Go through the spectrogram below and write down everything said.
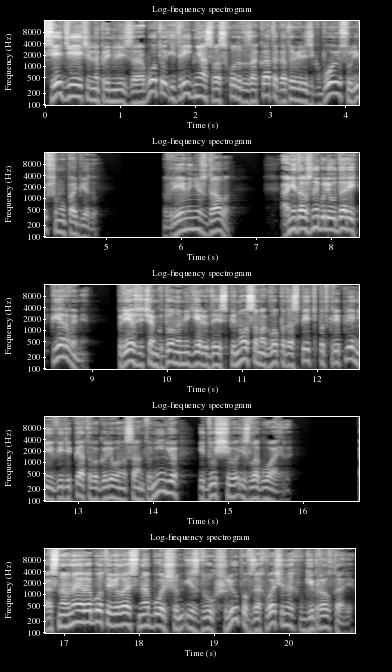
Все деятельно принялись за работу, и три дня с восхода до заката готовились к бою, сулившему победу. Время не ждало. Они должны были ударить первыми, прежде чем к Дону Мигелю де Эспиноса могло подоспеть подкрепление в виде пятого галеона Санто-Ниньо, идущего из Лагуайры. Основная работа велась на большем из двух шлюпов, захваченных в Гибралтаре.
